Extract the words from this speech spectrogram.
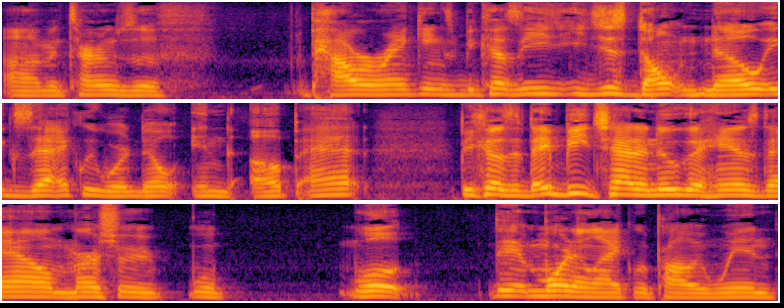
um, in terms of power rankings because you, you just don't know exactly where they'll end up at. Because if they beat Chattanooga hands down, Mercer will will more than likely probably win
